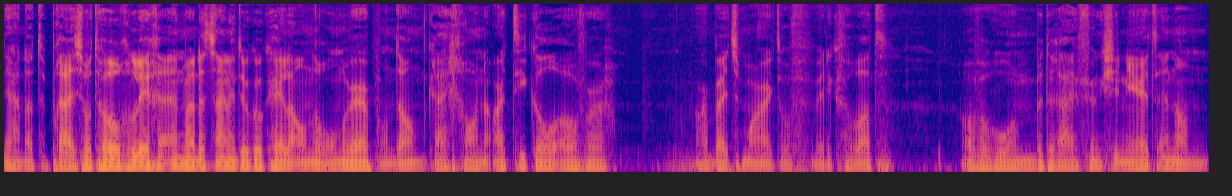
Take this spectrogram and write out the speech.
ja, dat de prijzen wat hoger liggen. En, maar dat zijn natuurlijk ook hele andere onderwerpen. Want dan krijg je gewoon een artikel over arbeidsmarkt of weet ik veel wat. Over hoe een bedrijf functioneert. En dan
